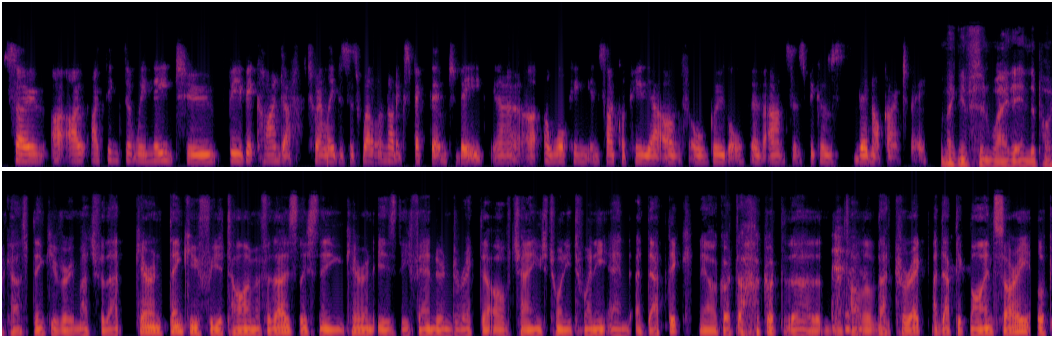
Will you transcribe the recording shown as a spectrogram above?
So I, I think that we need to be a bit kinder to our leaders as well and not expect them to be, you know, a, a walking encyclopedia of or Google of answers because they're not going to be. Magnificent way to end the podcast. Thank you very much for that. Karen, thank you for your time. And for those listening, Karen is the founder and director of Change 2020 and Adaptic. Now I got I got the, the title of that correct. Adaptic Mind. Sorry. Look,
